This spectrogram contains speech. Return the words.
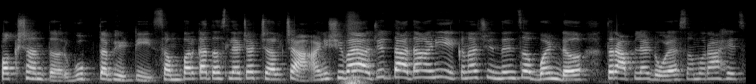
पक्षांतर गुप्त भेटी संपर्कात असल्याच्या चर्चा आणि शिवाय अजितदादा आणि एकनाथ शिंदेचं बंड तर आपल्या डोळ्यासमोर आहेच.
